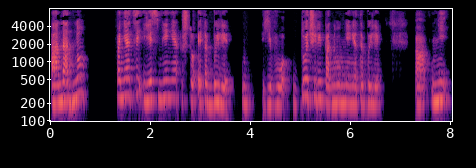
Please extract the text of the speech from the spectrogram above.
А на одном понятии есть мнение, что это были его дочери, по одному мнению это были а, не,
